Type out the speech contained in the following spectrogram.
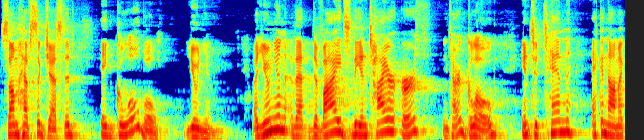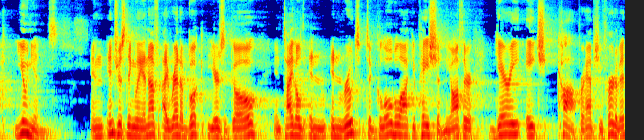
some have suggested a global union, a union that divides the entire earth, the entire globe, into 10 economic unions. And interestingly enough, I read a book years ago entitled En, en route to Global Occupation. The author, Gary H. Kah, perhaps you've heard of it.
